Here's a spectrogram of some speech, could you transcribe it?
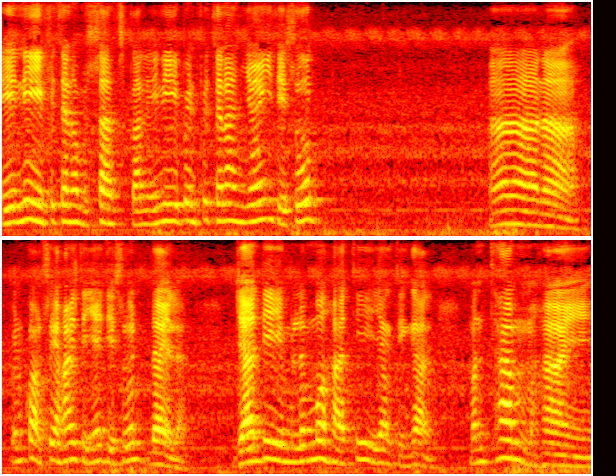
อินี่พิจารณาบุษาสกันอินี่เป็นพิจารณาย่อยที่สุดอ่านะเป็นความเสียหายที่ย่อยที่สุดได้ละ jadi melemah hati yang tinggal mentam hai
